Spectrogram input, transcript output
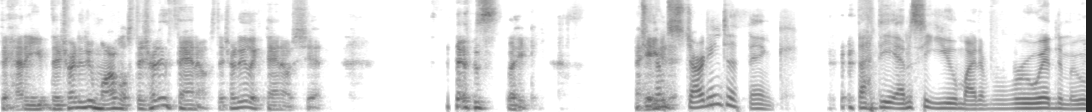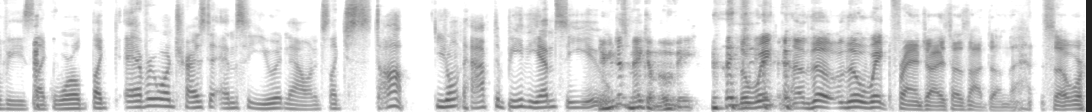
they had a they tried to do Marvels they tried to do Thanos they tried to do like Thanos shit. It was like I Dude, hated I'm it. starting to think that the MCU might have ruined movies like world like everyone tries to MCU it now and it's like just stop. You don't have to be the MCU. You can just make a movie. The Wick uh, the the Wick franchise has not done that. So we're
